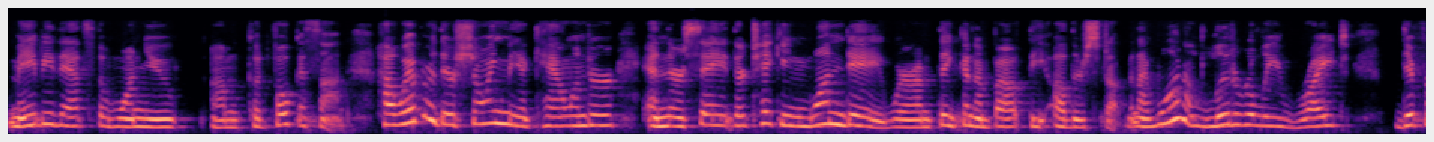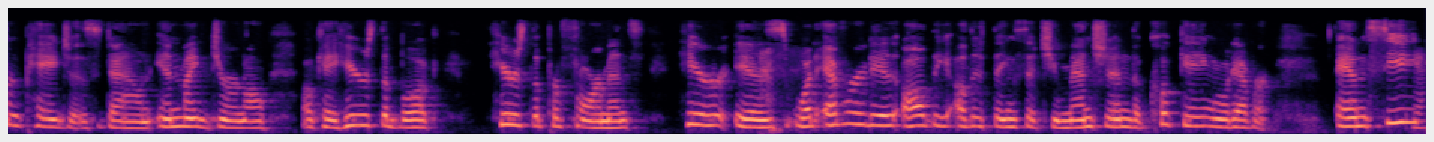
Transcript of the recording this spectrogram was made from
maybe that's the one you um, could focus on. However, they're showing me a calendar and they're saying they're taking one day where I'm thinking about the other stuff. And I want to literally write different pages down in my journal. Okay, here's the book, here's the performance, here is whatever it is, all the other things that you mentioned, the cooking, whatever. And see Yeah.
